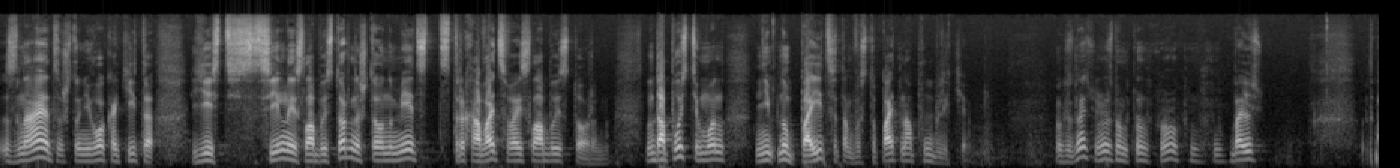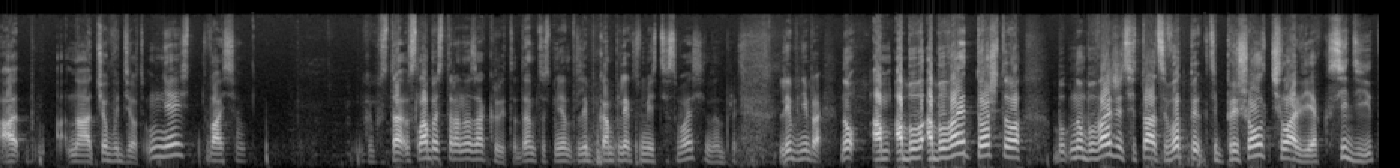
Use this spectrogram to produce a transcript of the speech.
знает, что у него какие-то есть сильные и слабые стороны, что он умеет страховать свои слабые стороны. Ну, допустим, он не, ну, боится там, выступать на публике. Ну, знаете, ну, там, ну, ну, боюсь. А на что вы делаете? У меня есть Вася. Как слабая сторона закрыта, да, то есть мне либо комплект вместе с Васей надо брать, либо не брать. Ну, а, а а бывает то, что, ну, бывает же ситуация, вот типа, пришел человек, сидит,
